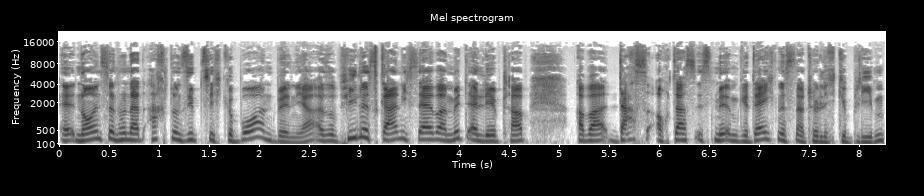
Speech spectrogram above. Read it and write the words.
äh, 1978 geboren bin, ja, also vieles gar nicht selber miterlebt habe, aber das, auch das ist mir im Gedächtnis natürlich geblieben,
